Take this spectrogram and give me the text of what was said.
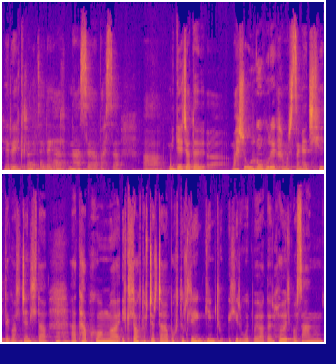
Тэгэхээр экологийн цагдаагийн албанаас бас мэдээж одоо маш өргөн хүрээг хамарсан ажил хийдэг болж байна л доо. Та бүхэн экологт учирж байгаа бүх төрлийн гэмт хэрэгүүд буюу одоо хууль бус ан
